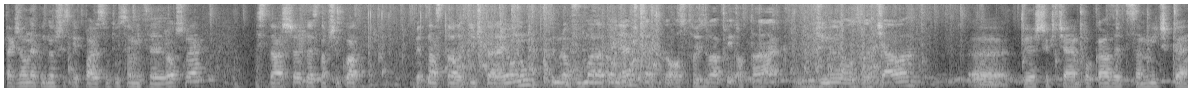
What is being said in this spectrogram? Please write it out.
Także one pójdą wszystkie w pary. Są tu samice roczne i starsze. To jest na przykład 15 lotniczka rejonu w tym roku w maratonie. Tylko ostrość złapię, o tak. Widzimy, on zleciała. E, tu jeszcze chciałem pokazać samiczkę.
